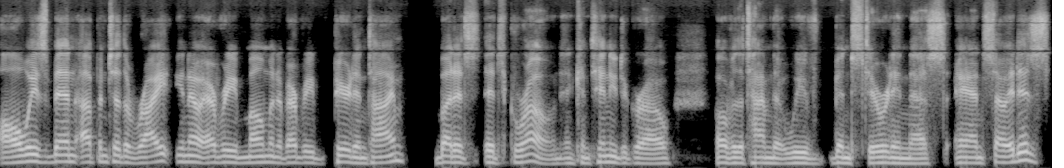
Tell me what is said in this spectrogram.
always been up and to the right, you know, every moment of every period in time, but it's it's grown and continued to grow over the time that we've been stewarding this. And so it is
